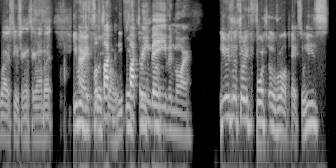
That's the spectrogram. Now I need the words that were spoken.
receivers in the second round, but he was right, the first well, fuck, one. fuck Green Bay even more. He was the 34th overall pick, so he's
